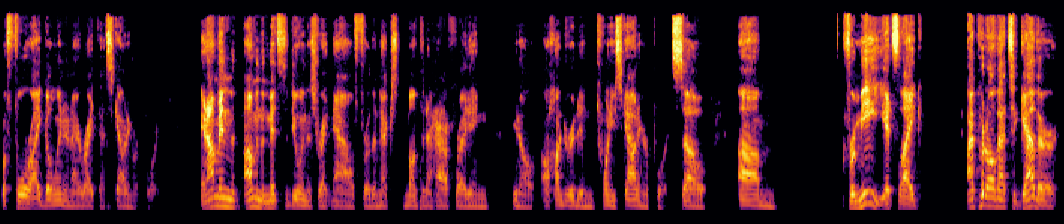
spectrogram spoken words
before I go in and I write that scouting report. And I'm in the, I'm in the midst of doing this right now for the next month and a half, writing you know 120 scouting reports. So um, for me, it's like I put all that together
